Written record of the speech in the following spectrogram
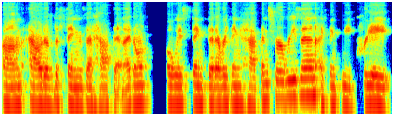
um, out of the things that happen. I don't always think that everything happens for a reason. I think we create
